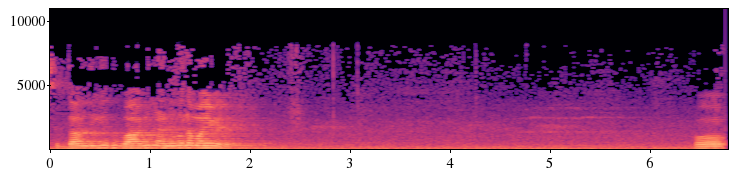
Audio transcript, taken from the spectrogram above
സിദ്ധാന്തിക്ക് ഇത് ഭാവിയിൽ അനുകൂലമായി വരും. അപ്പോ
